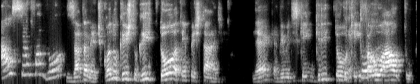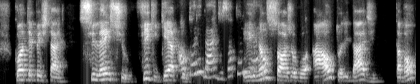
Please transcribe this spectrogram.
ao seu favor. Exatamente. Quando Cristo gritou a tempestade, né? Que a Bíblia diz que ele gritou, Gritou. falou alto com a tempestade. Silêncio, fique quieto. Autoridade, isso é autoridade. Ele não só jogou a autoridade, tá bom?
